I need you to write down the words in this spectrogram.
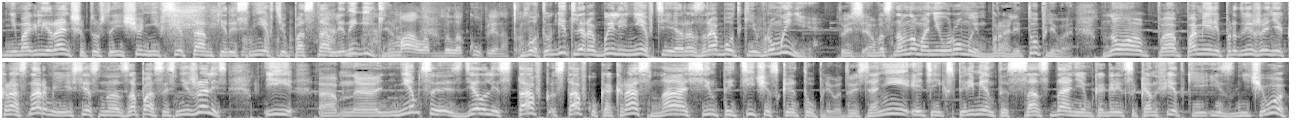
не могли раньше, потому что еще не все танкеры с нефтью поставлены Гитлером. Мало было куплено. Просто. Вот, у Гитлера были нефтеразработки в Румынии. То есть в основном они у румын брали топливо, но по, по мере продвижения Красной Армии, естественно, запасы снижались, и э, э, немцы сделали ставку, ставку как раз на синтетическое топливо. То есть они эти эксперименты с созданием, как говорится, конфетки из ничего,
